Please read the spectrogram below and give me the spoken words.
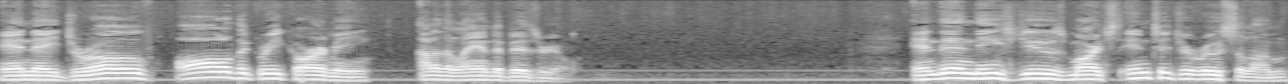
And they drove all the Greek army out of the land of Israel. And then these Jews marched into Jerusalem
